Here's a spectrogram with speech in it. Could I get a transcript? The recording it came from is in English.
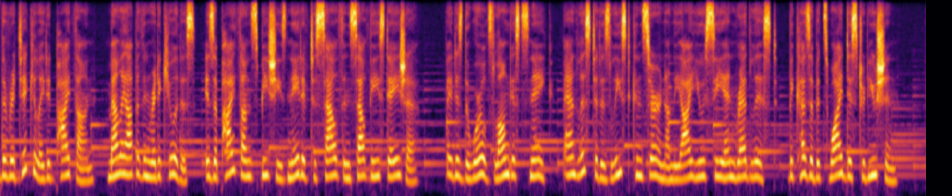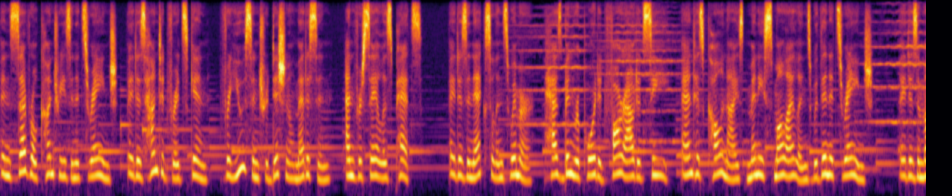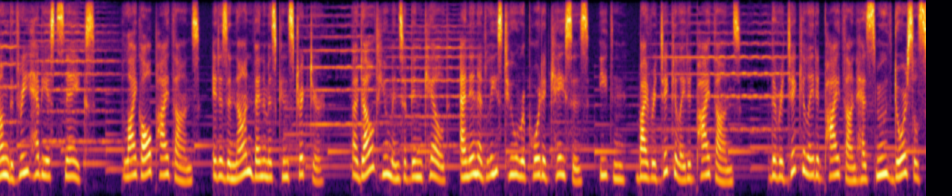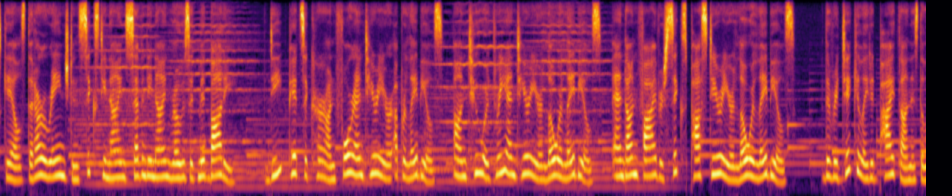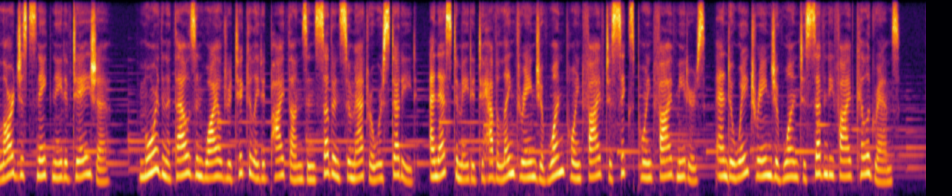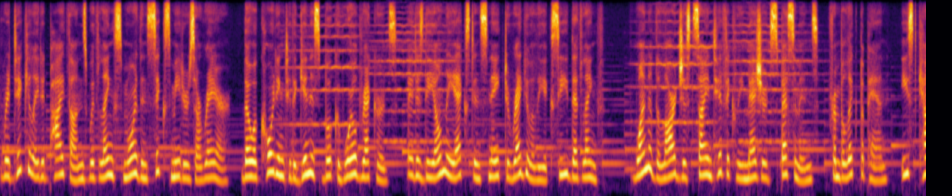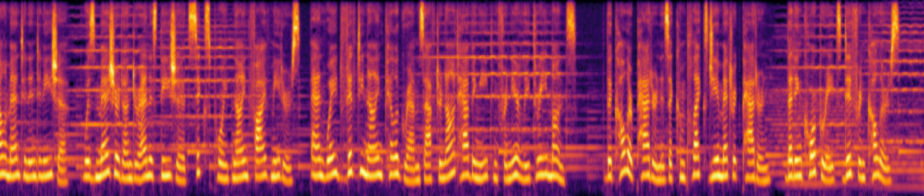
The reticulated python, Malayopython reticulatus, is a python species native to South and Southeast Asia. It is the world's longest snake and listed as least concern on the IUCN Red List because of its wide distribution. In several countries in its range, it is hunted for its skin, for use in traditional medicine, and for sale as pets. It is an excellent swimmer, has been reported far out at sea, and has colonized many small islands within its range. It is among the three heaviest snakes, like all pythons, it is a non-venomous constrictor. Adult humans have been killed, and in at least two reported cases, eaten, by reticulated pythons. The reticulated python has smooth dorsal scales that are arranged in 69-79 rows at mid-body. Deep pits occur on four anterior upper labials, on two or three anterior lower labials, and on five or six posterior lower labials. The reticulated python is the largest snake native to Asia, more than a thousand wild reticulated pythons in southern Sumatra were studied and estimated to have a length range of 1.5 to 6.5 meters and a weight range of 1 to 75 kilograms. Reticulated pythons with lengths more than 6 meters are rare, though according to the Guinness Book of World Records, it is the only extant snake to regularly exceed that length. One of the largest scientifically measured specimens, from Balikpapan, East Kalimantan, Indonesia, was measured under anesthesia at 6.95 meters and weighed 59 kilograms after not having eaten for nearly three months. The color pattern is a complex geometric pattern that incorporates different colors.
